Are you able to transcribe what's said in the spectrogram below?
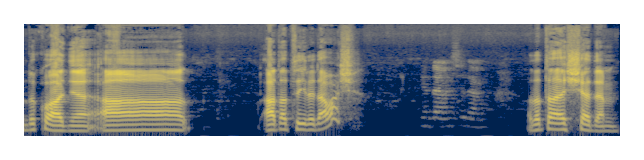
dokładnie. A Ada, ty ile dałaś? Ada, ty dałeś 7.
